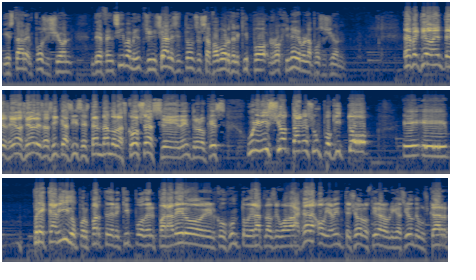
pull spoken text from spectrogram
y estar en posición defensiva. Minutos iniciales entonces a favor del equipo rojinegro en la posesión. Efectivamente, señoras y señores, así que así se están dando las cosas eh, dentro de lo que es un inicio tal vez un poquito eh, eh, precavido por parte del equipo del paradero, el conjunto del Atlas de Guadalajara. Obviamente Cholos tiene la obligación de buscar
